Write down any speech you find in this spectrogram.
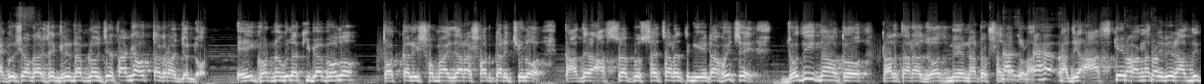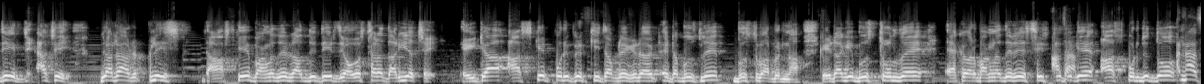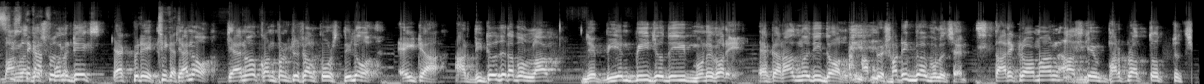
একুশে আগস্টে গ্রেড হামলা হয়েছে তাকে হত্যা করার জন্য। এই ঘটনাগুলো কীভাবে হলো? তৎকালীন সময় যারা সরকারি ছিল তাদের আশ্রয় প্রশ্রয় ছাড়া থেকে এটা হয়েছে? যদি না হতো তাহলে তারা জজ মেয়ে নাটক সাজাতো না। কাজে আজকে বাংলাদেশের রাজনীতির আছে প্লিজ আজকে বাংলাদেশের রাজনীতির যে অবস্থাটা দাঁড়িয়েছে এইটা আজকের পরিপ্রেক্ষিতে আপনি এটা বুঝলে বুঝতে পারবেন না। এটাকে বুঝতে হলে একেবারে বাংলাদেশের সৃষ্টি আচ্ছা। থেকে আজ পর্যন্ত বাংলাদেশ পলিটিক্স এক মিনিট কেন? কেন কনফারেন্সিয়াল কোর্স দিল? এইটা। আর দ্বিতীয় যেটা বললাম যে বিএনপি যদি মনে করে একটা রাজনৈতিক দল আপনি সঠিকভাবে বলেছেন তারেক রহমান আজকে ভারপ্রাপ্ত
